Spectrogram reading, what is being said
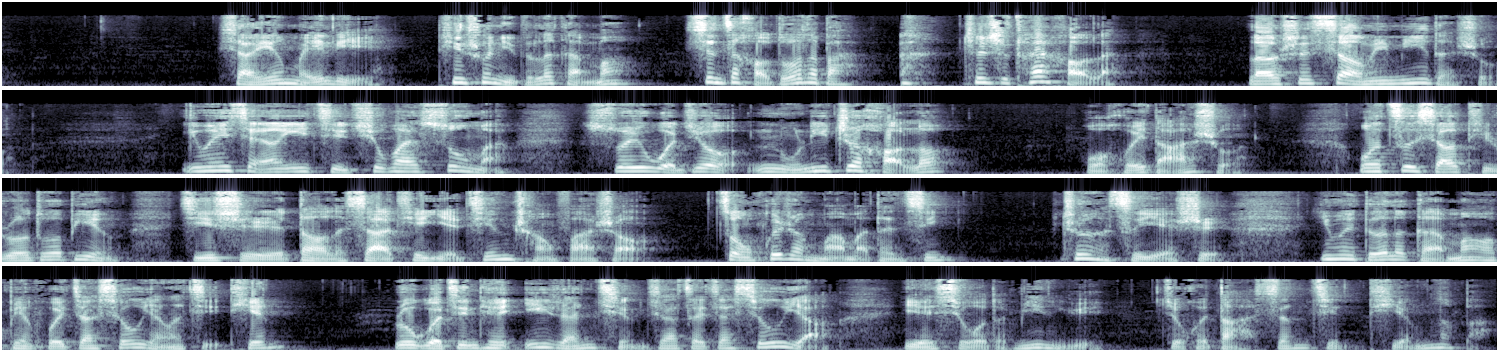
小英美里，听说你得了感冒，现在好多了吧？真是太好了！老师笑眯眯的说：“因为想要一起去外宿嘛，所以我就努力治好喽。”我回答说：“我自小体弱多病，即使到了夏天也经常发烧。”总会让妈妈担心，这次也是，因为得了感冒便回家休养了几天。如果今天依然请假在家休养，也许我的命运就会大相径庭了吧。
